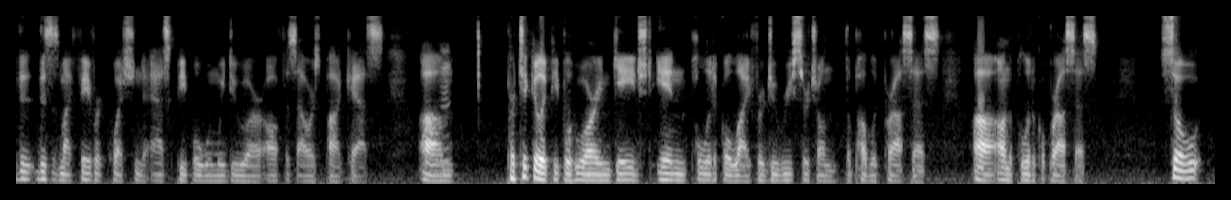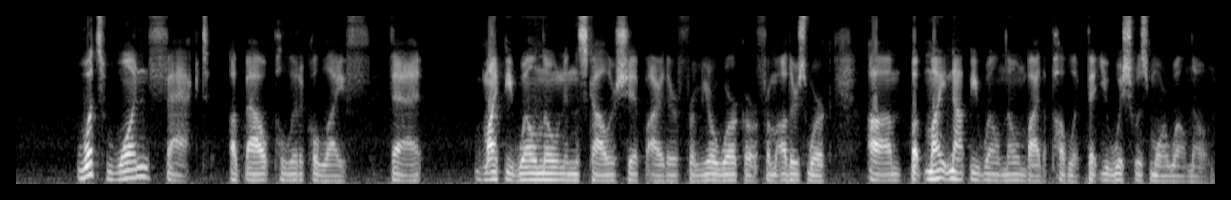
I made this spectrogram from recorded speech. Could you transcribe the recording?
th- this is my favorite question to ask people when we do our office hours podcasts. Um, mm-hmm. Particularly people who are engaged in political life or do research on the public process, uh, on the political process. So, what's one fact about political life that might be well known in the scholarship, either from your work or from others' work, um, but might not be well known by the public that you wish was more well known?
